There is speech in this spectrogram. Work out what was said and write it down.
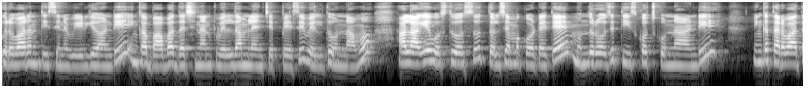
గురువారం తీసిన వీడియో అండి. ఇంకా బాబా దర్శనానికి వెళ్దాంలే అని చెప్పేసి వెళ్తూ ఉన్నాము. అలాగే వస్తూ వస్తూ తులసమ్మ కోట అయితే ముందు రోజు తీసుకొచ్చుకున్నా అండి. ఇంకా తర్వాత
